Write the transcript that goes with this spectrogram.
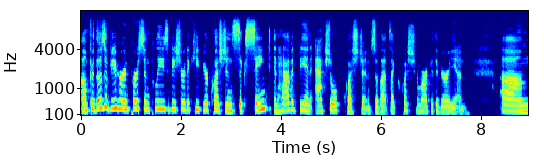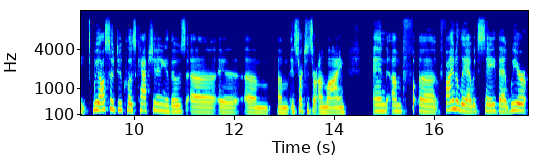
Um, for those of you who are in person, please be sure to keep your questions succinct and have it be an actual question. So that's like question mark at the very end. Um, we also do closed captioning and those uh, uh, um, um, instructions are online. And um, uh, finally, I would say that we are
